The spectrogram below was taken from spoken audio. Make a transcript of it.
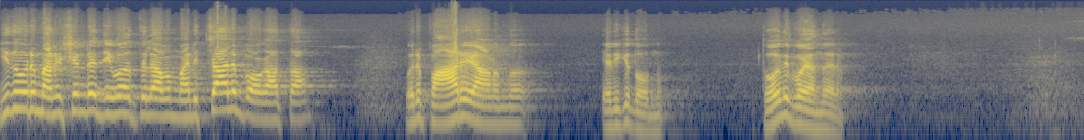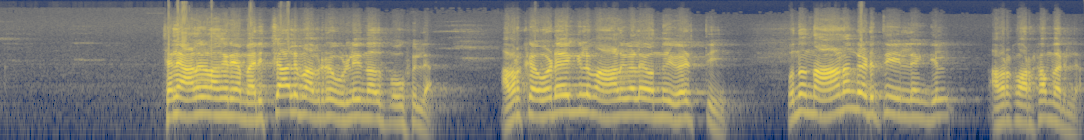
ഇതൊരു മനുഷ്യന്റെ ജീവിതത്തിൽ അവൻ മരിച്ചാലും പോകാത്ത ഒരു പാരയാണെന്ന് എനിക്ക് തോന്നും. തോന്നിപ്പോയി അന്നേരം. ചില ആളുകൾ അങ്ങനെയാണ് മരിച്ചാലും അവരുടെ ഉള്ളിൽ നിന്ന് അത് പോകില്ല. അവർക്ക് എവിടെയെങ്കിലും ആളുകളെ ഒന്ന് ഇകഴ്ത്തി ഒന്ന് നാണം കെടുത്തിയില്ലെങ്കിൽ അവർക്ക് ഉറക്കം വരില്ല.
